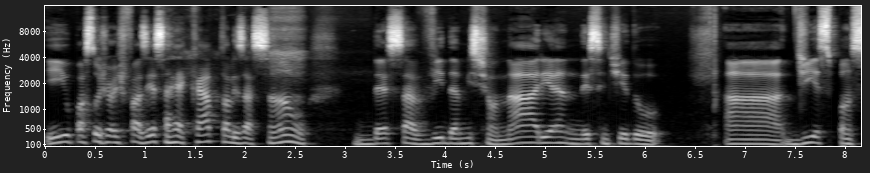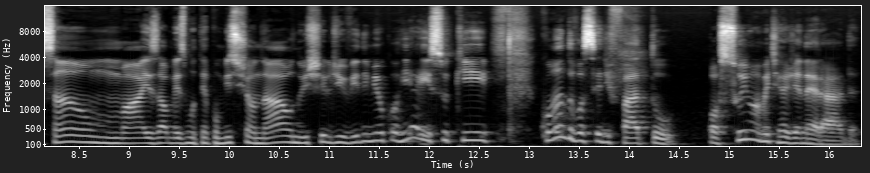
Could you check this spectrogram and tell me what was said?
E o pastor Jorge fazia essa recapitalização dessa vida missionária nesse sentido ah, de expansão, mas ao mesmo tempo missional no estilo de vida, e me ocorria isso que quando você de fato possui uma mente regenerada,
